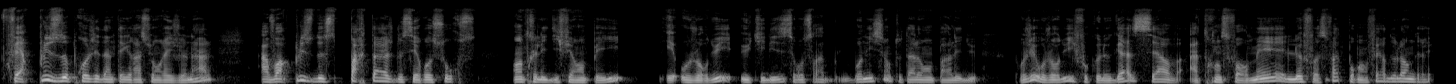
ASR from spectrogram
faire plus de projets d'intégration régionale, avoir plus de partage de ces ressources entre les différents pays et aujourd'hui utiliser ces ressources à bon escient. Tout à l'heure, on parlait du projet. Aujourd'hui, il faut que le gaz serve à transformer le phosphate pour en faire de l'engrais.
